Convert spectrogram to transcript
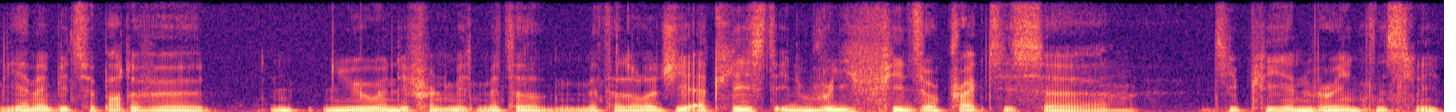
yeah maybe it's a part of a new and different met- method- methodology. At least it really feeds our practice uh, deeply and very intensely.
